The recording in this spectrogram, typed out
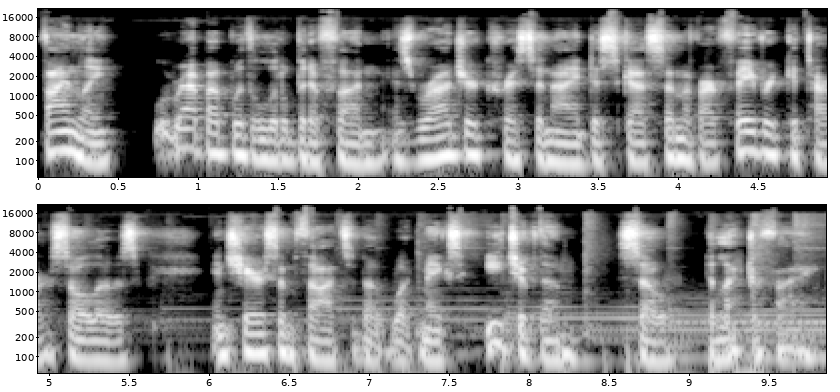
Finally, we'll wrap up with a little bit of fun as Roger, Chris, and I discuss some of our favorite guitar solos and share some thoughts about what makes each of them so electrifying.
